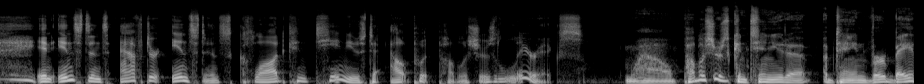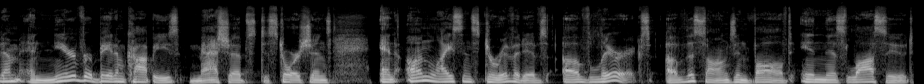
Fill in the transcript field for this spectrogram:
in instance after instance, Claude continues to output publishers' lyrics. Wow. Publishers continue to obtain verbatim and near verbatim copies, mashups, distortions, and unlicensed derivatives of lyrics of the songs involved in this lawsuit.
